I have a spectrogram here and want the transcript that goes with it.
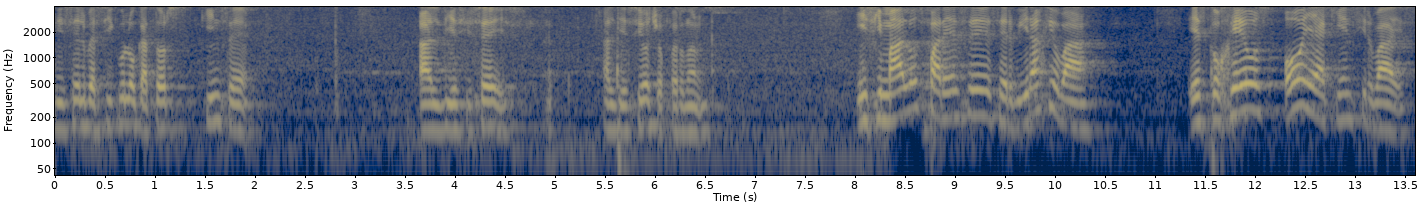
Dice el versículo 14, 15 al 16, al 18, perdón. Y si mal os parece servir a Jehová, escogeos hoy a quien sirváis.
